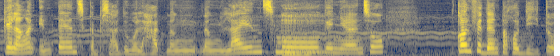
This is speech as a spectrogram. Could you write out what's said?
kailangan intense, kabisado mo lahat ng ng lines mo, Mhm. ganyan. So confident ako dito.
